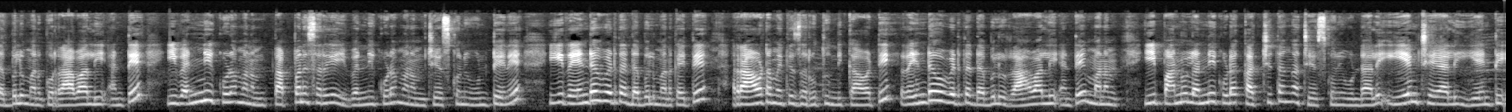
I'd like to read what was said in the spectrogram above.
డబ్బులు మనకు రావాలి అంటే ఇవన్నీ కూడా మనం తప్పనిసరిగా ఇవన్నీ కూడా మనం చేసుకొని ఉంటేనే ఈ రెండవ విడత డబ్బులు మనకైతే రావటం అయితే జరుగుతుంది కాబట్టి రెండవ విడత డబ్బులు రావాలి అంటే మనం ఈ పనులన్నీ కూడా ఖచ్చితంగా చేసుకొని ఉండాలి. ఏం చేయాలి ఏంటి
